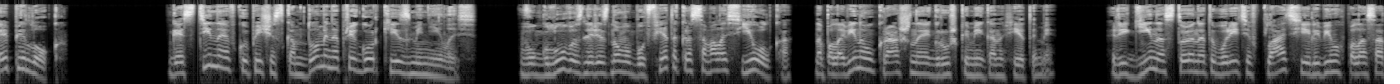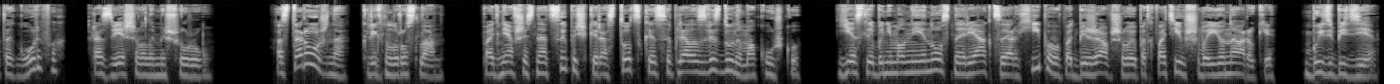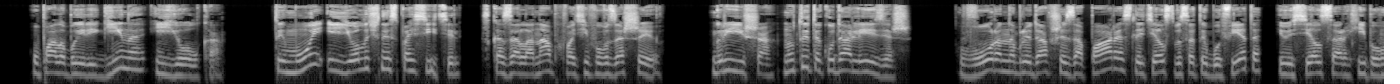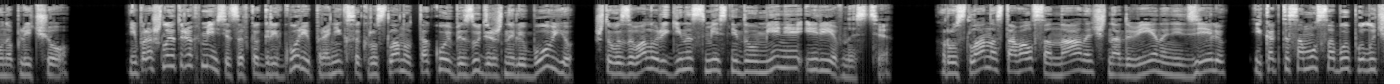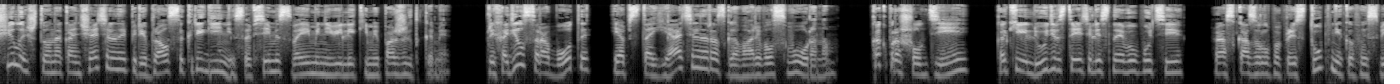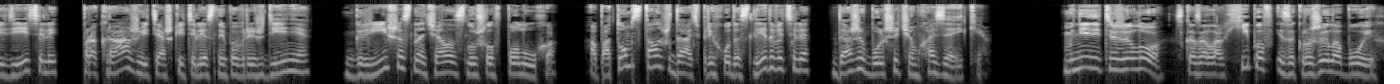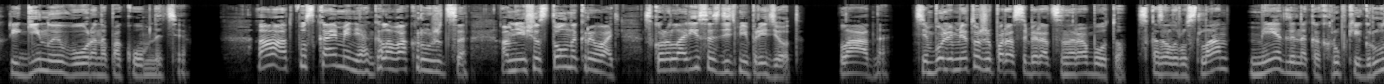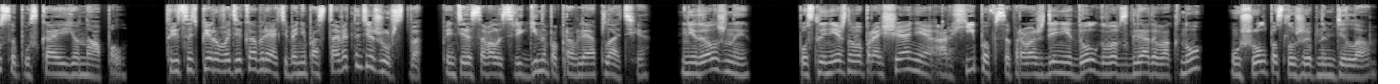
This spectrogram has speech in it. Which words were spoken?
Эпилог. Гостиная в купеческом доме на пригорке изменилась. В углу возле резного буфета красовалась елка, наполовину украшенная игрушками и конфетами. Регина, стоя на табурете в платье и любимых полосатых гольфах, развешивала мишуру. «Осторожно!» — крикнул Руслан. Поднявшись на цыпочки, Ростоцкая цепляла звезду на макушку. Если бы не молниеносная реакция Архипова, подбежавшего и подхватившего ее на руки, быть беде. Упала бы и Регина, и елка. «Ты мой и елочный спаситель», — сказала она, обхватив его за шею. «Гриша, ну ты-то куда лезешь?» Ворон, наблюдавший за парой, слетел с высоты буфета и уселся Архипову на плечо. Не прошло и трех месяцев, как Григорий проникся к Руслану такой безудержной любовью, что вызывал у Регины смесь недоумения и ревности. Руслан оставался на ночь, на две, на неделю, и как-то само собой получилось, что он окончательно перебрался к Регине со всеми своими невеликими пожитками. Приходил с работы и обстоятельно разговаривал с Вороном. Как прошел день, какие люди встретились на его пути, рассказывал про преступников и свидетелей, про кражи и тяжкие телесные повреждения. Гриша сначала слушал в полухо, а потом стал ждать прихода следователя даже больше, чем хозяйки. «Мне не тяжело», — сказал Архипов и закружил обоих, Регину и Ворона по комнате. «А, отпускай меня, голова кружится, а мне еще стол накрывать, скоро Лариса с детьми придет». «Ладно, тем более мне тоже пора собираться на работу», — сказал Руслан, медленно, как хрупкий груз, опуская ее на пол. «31 декабря тебя не поставят на дежурство?» — поинтересовалась Регина, поправляя платье. «Не должны». После нежного прощания Архипов в сопровождении долгого взгляда в окно ушел по служебным делам.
